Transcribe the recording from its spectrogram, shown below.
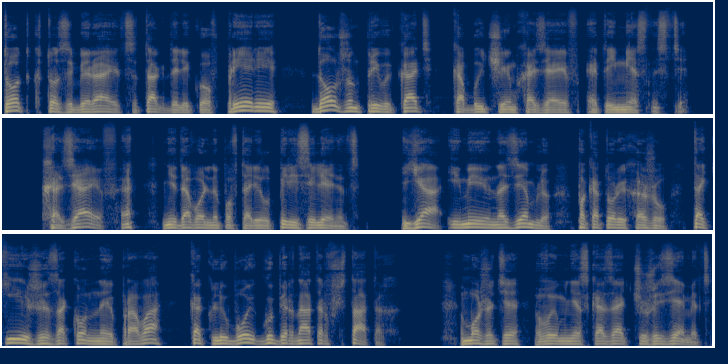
Тот, кто забирается так далеко в прерии, должен привыкать к обычаям хозяев этой местности. «Хозяев?» — недовольно повторил переселенец. «Я имею на землю, по которой хожу, такие же законные права, как любой губернатор в Штатах. Можете вы мне сказать, чужеземец,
